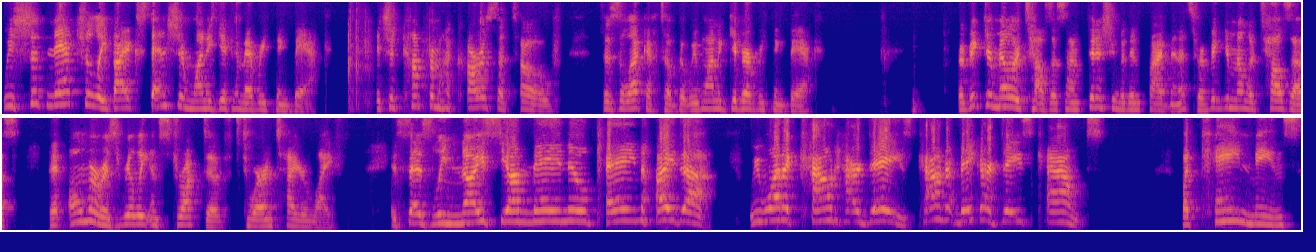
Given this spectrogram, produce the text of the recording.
we should naturally, by extension, want to give him everything back. It should come from Hakaras Tov, says the Lekach that we want to give everything back. But Avigdor Miller tells us, and I'm finishing within five minutes, where Avigdor Miller tells us that Omer is really instructive to our entire life. It says, Yamenu Kain Haida. We want to count our days, count make our days count. But Cain means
